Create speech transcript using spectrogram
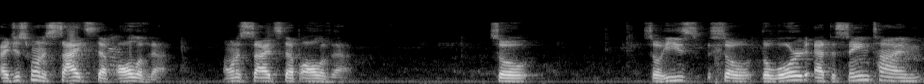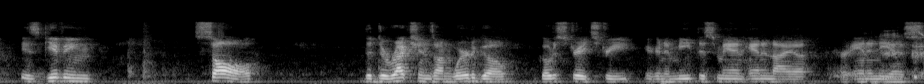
I just want to sidestep all of that. I want to sidestep all of that. So, so he's so the Lord at the same time is giving Saul the directions on where to go. Go to Straight Street. You're going to meet this man Hananiah or Ananias,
